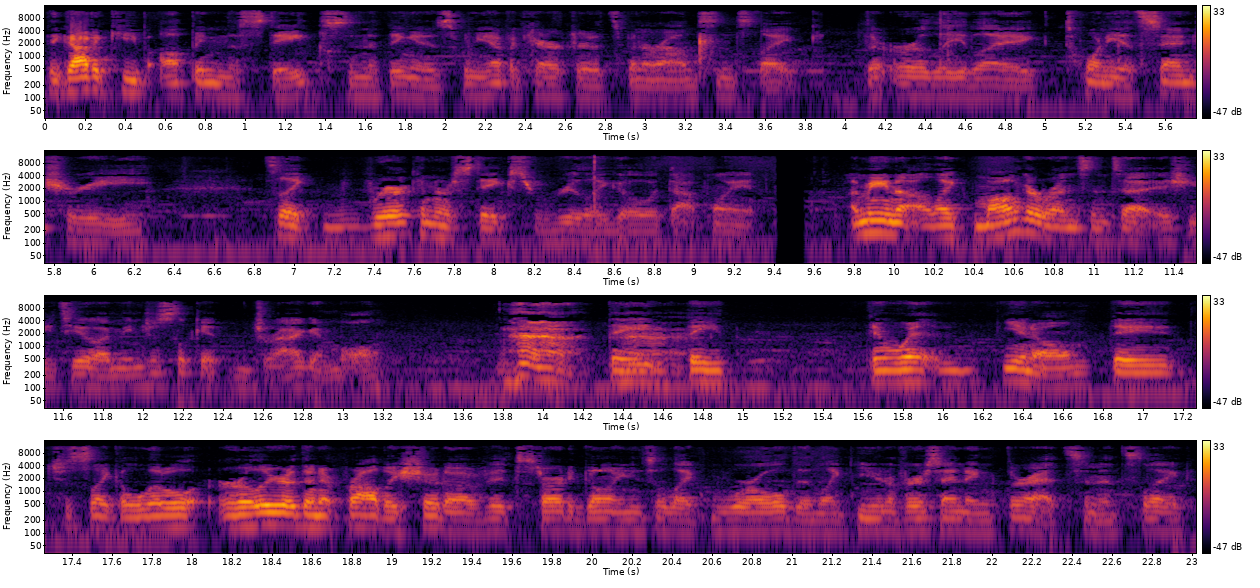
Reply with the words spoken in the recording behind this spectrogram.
they got to keep upping the stakes. And the thing is, when you have a character that's been around since like the early like 20th century, it's like where can her stakes really go at that point? I mean, uh, like manga runs into that issue too. I mean, just look at Dragon Ball. They they they went, you know, they just like a little earlier than it probably should have. It started going into like world and like universe-ending threats, and it's like,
